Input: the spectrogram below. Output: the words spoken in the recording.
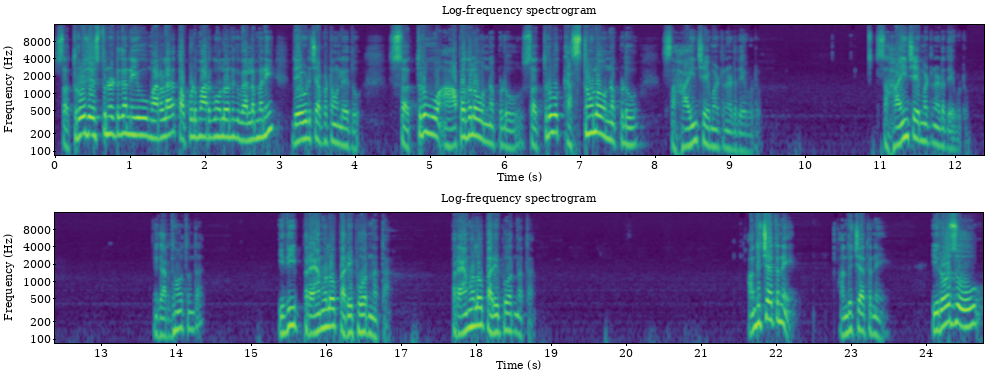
శత్రువు చేస్తున్నట్టుగా నీవు మరలా తప్పుడు మార్గంలోనికి వెళ్ళమని దేవుడు చెప్పటం లేదు. శత్రువు ఆపదలో ఉన్నప్పుడు శత్రువు కష్టంలో ఉన్నప్పుడు సహాయం చేయమంటున్నాడు దేవుడు. సహాయం చేయమంటున్నాడు దేవుడు. మీకు అర్థమవుతుందా? ఇది ప్రేమలో పరిపూర్ణత. ప్రేమలో పరిపూర్ణత. అందుచేతనే అందుచేతనే ఈరోజు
